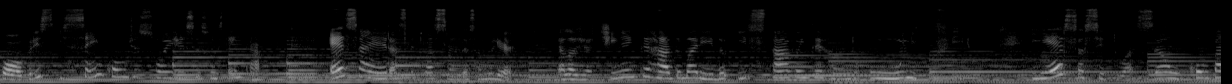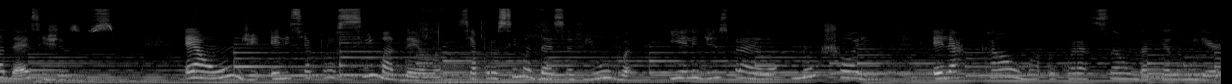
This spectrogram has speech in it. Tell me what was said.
pobres e sem condições de se sustentar. Essa era a situação dessa mulher. Ela já tinha enterrado o marido e estava enterrando o único filho. E essa situação compadece Jesus é aonde ele se aproxima dela, se aproxima dessa viúva e ele diz para ela: não chore. Ele acalma o coração daquela mulher.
